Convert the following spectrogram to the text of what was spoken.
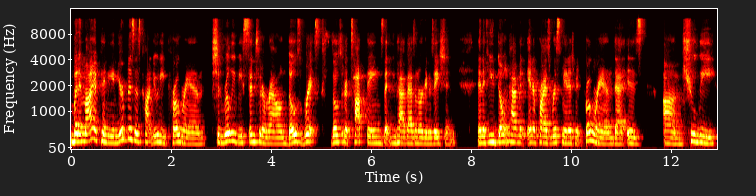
But in my opinion, your business continuity program should really be centered around those risks. Those are the top things that you have as an organization. And if you don't have an enterprise risk management program that is um, truly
